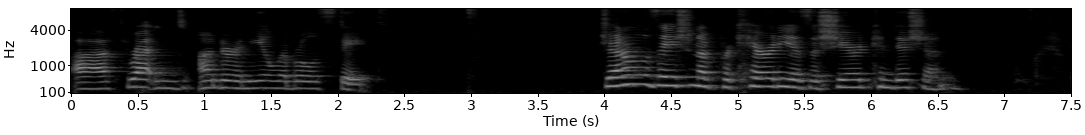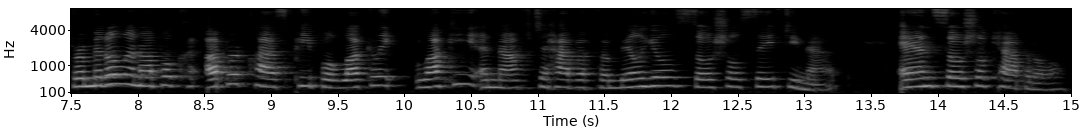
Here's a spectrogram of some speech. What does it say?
uh, threatened under a neoliberal state. Generalization of precarity as a shared condition. For middle and upper, upper class people luckily, lucky enough to have a familial social safety net and social capital,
